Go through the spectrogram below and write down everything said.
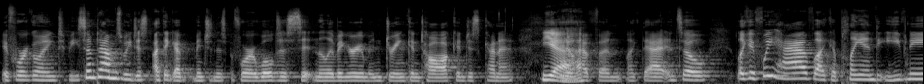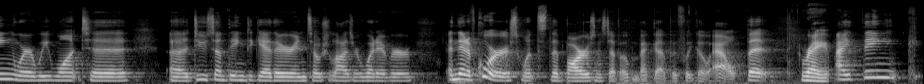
if we're going to be, sometimes we just, I think I've mentioned this before, we'll just sit in the living room and drink and talk and just kind of, Yeah. you know, have fun like that. And so, like if we have like a planned evening where we want to uh, do something together and socialize or whatever, and then of course once the bars and stuff open back up, if we go out, but Right. I think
